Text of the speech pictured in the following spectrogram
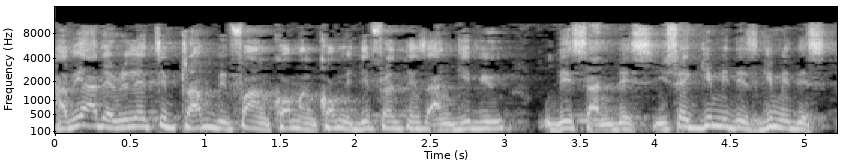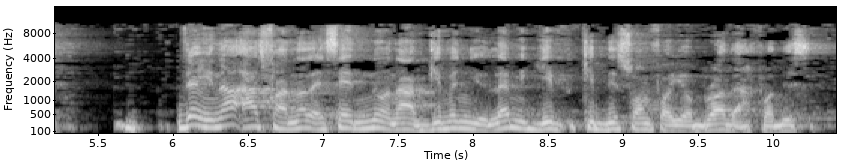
Have you had a relative travel before and come and come with different things and give you this and this? You say, give me this, give me this. Then you now ask for another. say, no, now I've given you. Let me give, keep this one for your brother for this.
